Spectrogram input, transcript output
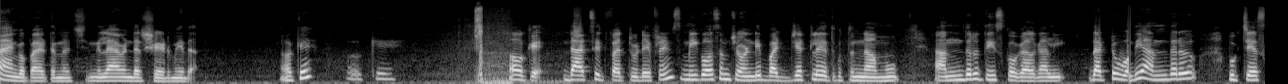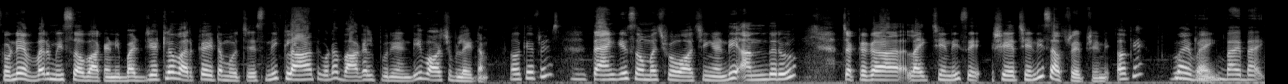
మ్యాంగో ప్యాటర్న్ వచ్చింది లావెండర్ షేడ్ మీద. Okay okay. Okay that's it for today friends మీకోసం చూడండి బడ్జెట్లో ఎతుకుతున్నాము. అందరూ తీసుకోగలగాలి. దట్టు ఉంది. అందరూ బుక్ చేసుకోండి. ఎవ్వరు మిస్ అవ్వకండి. బడ్జెట్లో వర్క్ ఐటమ్ వచ్చేసింది. క్లాత్ కూడా బాగల్పూరి అండి. Washable item okay friends thank you so much for watching అండి. అందరూ చక్కగా లైక్ చేయండి షేర్ చేయండి సబ్స్క్రైబ్ చేయండి. Okay bye bye bye bye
